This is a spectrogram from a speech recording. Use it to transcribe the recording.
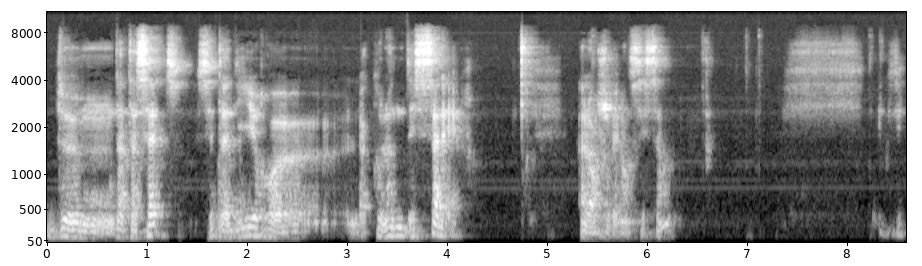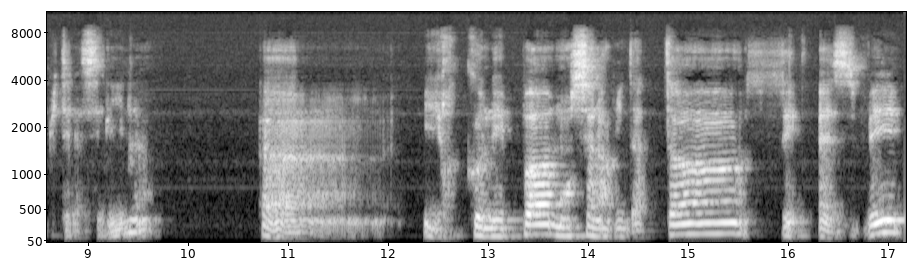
de mon dataset, c'est-à-dire euh, la colonne des salaires. Alors je vais lancer ça. Exécuter la cellule. Euh, il ne reconnaît pas mon salary data, CSV.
